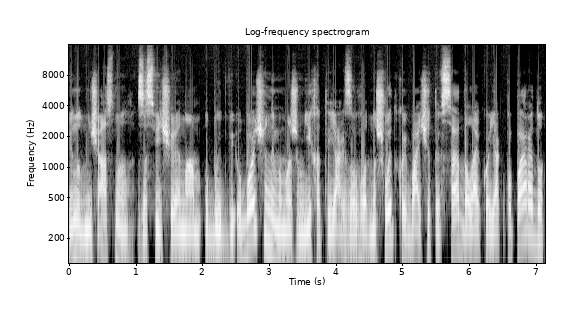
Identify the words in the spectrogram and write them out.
він одночасно засвічує нам обидві обочини. Ми можемо їхати як завгодно швидко і бачити все далеко як попереду,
